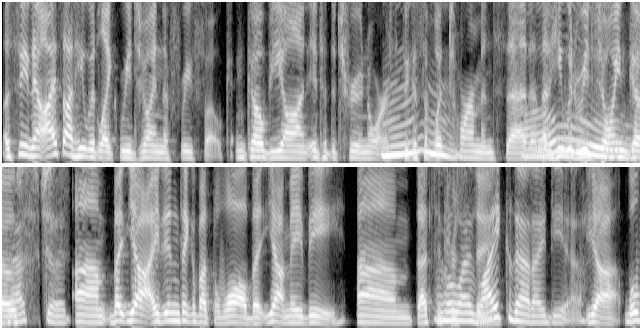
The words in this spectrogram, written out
Uh, see, now I thought he would like rejoin the free folk and go beyond into the true north mm. because of what mm. Tormund said, and then he would rejoin Ghost. That's good. Um, but yeah, I didn't think about the wall, but yeah, maybe. Um, that's interesting. Oh, I like that idea. Yeah. Well,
